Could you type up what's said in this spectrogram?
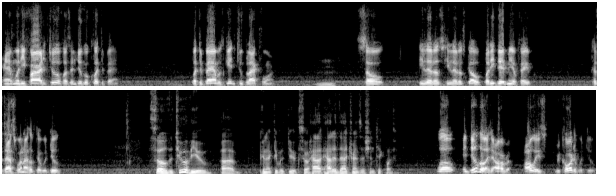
And when he fired the two of us, Ndugu quit the band. But the band was getting too black for him. Mm. So he let us he let us go. But he did me a favor. Because that's when I hooked up with Duke. So the two of you uh, connected with Duke. So how how did that transition take place? Well, Ndugu had always recorded with Duke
